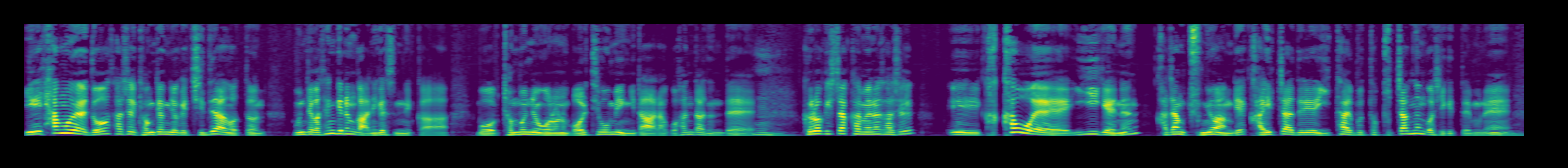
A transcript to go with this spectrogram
이게 향후에도 사실 경쟁력에 지대한 어떤 문제가 생기는 거 아니겠습니까? 뭐 전문 용어로는 멀티호밍이다라고 한다는데 음. 그러기 시작하면은 사실 이 카카오의 이익에는 가장 중요한 게 가입자들의 이탈부터 붙잡는 것이기 때문에 음.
